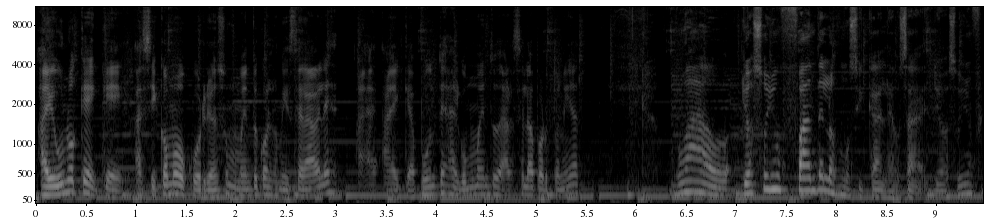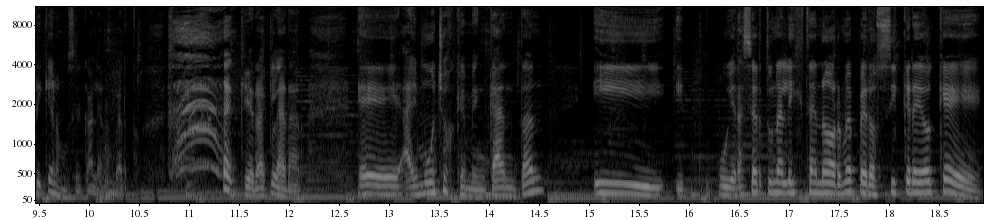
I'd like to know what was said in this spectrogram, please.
Hay uno que, que, así como ocurrió en su momento con Los Miserables, que apuntes algún momento de darse la oportunidad. Wow, yo soy un fan de los musicales, o sea, yo soy un friki de los musicales, Humberto. Quiero aclarar. Eh, hay muchos que me encantan y, pudiera hacerte una lista enorme, pero sí creo que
